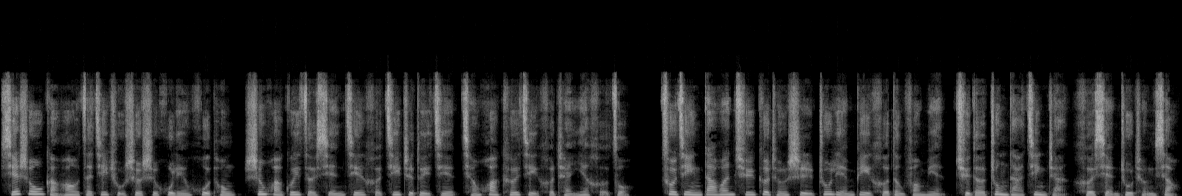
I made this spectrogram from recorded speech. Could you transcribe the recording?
携手港澳在基础设施互联互通、深化规则衔接和机制对接，强化科技和产业合作，促进大湾区各城市珠联璧合等方面取得重大进展和显著成效。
